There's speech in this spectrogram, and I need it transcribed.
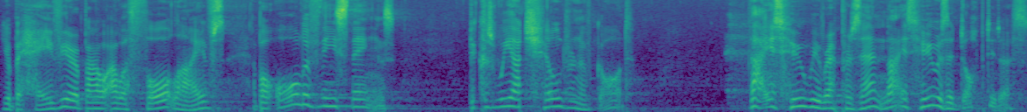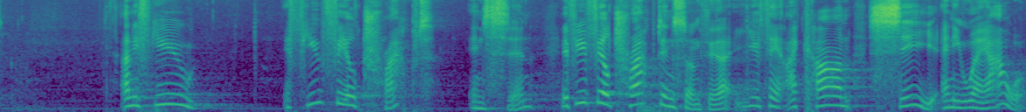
your behavior, about our thought lives, about all of these things, because we are children of God. That is who we represent, that is who has adopted us. And if you, if you feel trapped in sin, if you feel trapped in something that you think, I can't see any way out,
